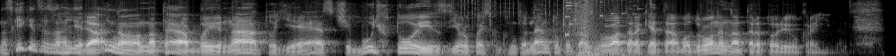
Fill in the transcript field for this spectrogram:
Наскільки це взагалі реально на те, аби НАТО, ЄС чи будь-хто із європейського континенту почав збивати ракети або дрони на території України?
